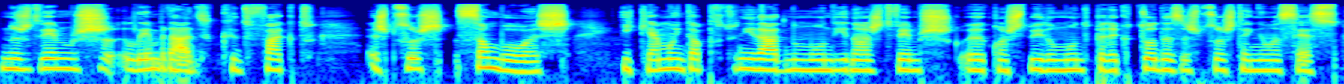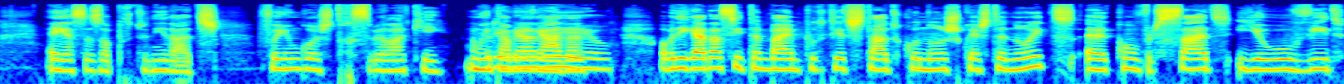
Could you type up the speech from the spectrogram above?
nos devemos lembrar que, de facto, as pessoas são boas e que há muita oportunidade no mundo e nós devemos uh, construir o um mundo para que todas as pessoas tenham acesso a essas oportunidades. Foi um gosto recebê-la aqui. Muito obrigada. obrigada. Obrigada a si também por ter estado connosco esta noite a conversar e a ouvir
